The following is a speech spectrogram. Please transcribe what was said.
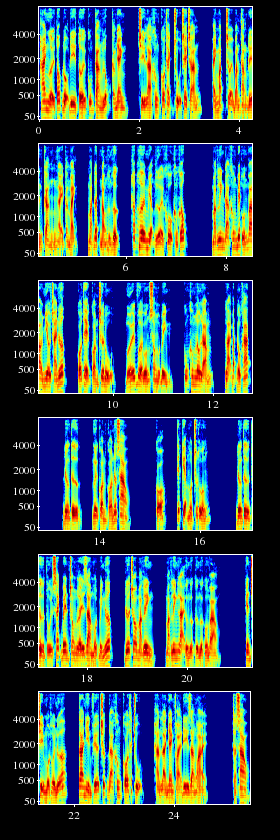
hai người tốc độ đi tới cũng càng lúc càng nhanh, chỉ là không có thạch trụ che chắn, ánh mặt trời bắn thẳng đến càng ngày càng mạnh, mặt đất nóng hừng hực, hấp hơi miệng lưỡi khô không khốc. Mạc linh đã không biết uống bao nhiêu chai nước, có thể còn chưa đủ, mới vừa uống xong một bình cũng không lâu lắm, lại bắt đầu khát. Đường từ ngươi còn có nước sao? Có, tiết kiệm một chút uống. Đường từ từ túi sách bên trong lấy ra một bình nước, đưa cho mạc linh mạc linh lại ừ ngực ừ ngực uống vào. Kiên trì một hồi nữa, ta nhìn phía trước đã không có thạch trụ, hẳn là nhanh phải đi ra ngoài. Thật sao?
